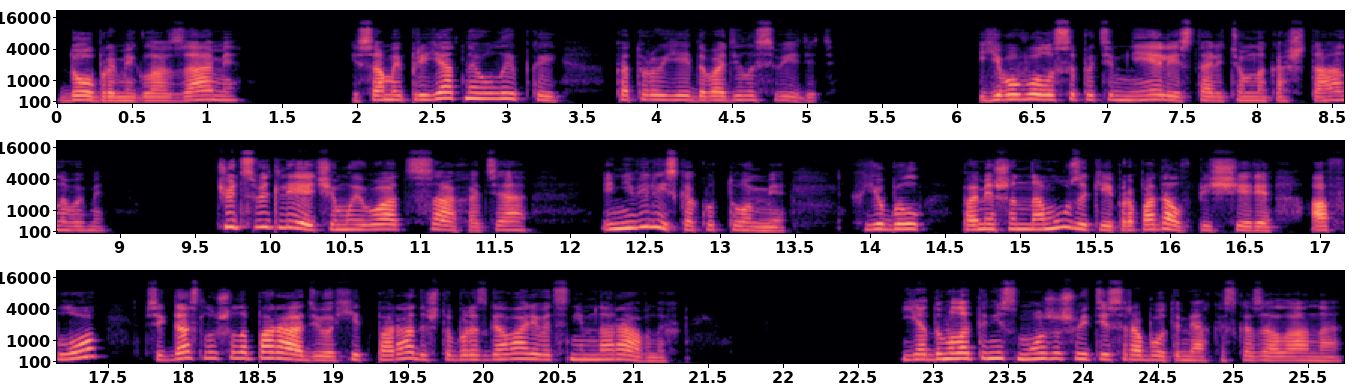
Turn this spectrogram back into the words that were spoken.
добрыми глазами и самой приятной улыбкой, которую ей доводилось видеть. Его волосы потемнели и стали темно-каштановыми, чуть светлее, чем у его отца, хотя и не велись, как у Томми. Хью был помешан на музыке и пропадал в пещере, а Фло всегда слушала по радио хит-парады, чтобы разговаривать с ним на равных — «Я думала, ты не сможешь уйти с работы», — мягко сказала она.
